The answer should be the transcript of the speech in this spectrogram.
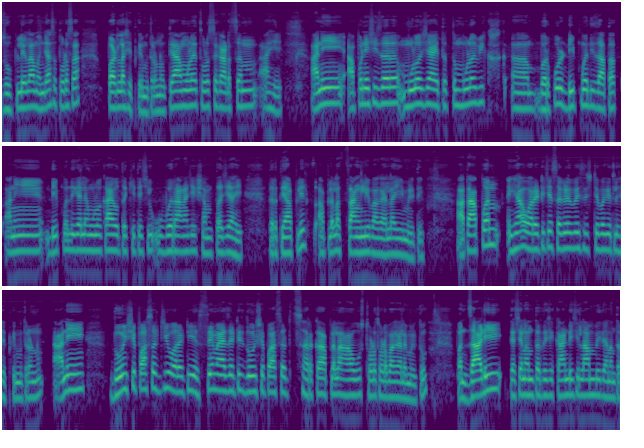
झोपलेला म्हणजे असं थोडासा पडला शेतकरी मित्रांनो. त्यामुळे थोडंसं अडचण आहे. आणि आपण याची जर मुळं जी आहेत तर मुळं बी भरपूर डीपमध्ये जातात. आणि डीपमध्ये गेल्यामुळं काय होतं की त्याची उभं राहण्याची क्षमता जी आहे तर ती आपलीच आपल्याला चांगली बघायलाही मिळते. आता आपण ह्या व्हरायटीचे सगळे वैशिष्ट्य बघितले शेतकरी मित्रांनो. आणि दोनशे पासष्ट जी व्हरायटी आहे सेम ॲज इट इज दोनशे पासष्ट सारखा आपल्याला हा ऊस थोडा थोडा बघायला मिळतो. पण जाडी त्याच्यानंतर त्याची कांडीची लांबी त्यानंतर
